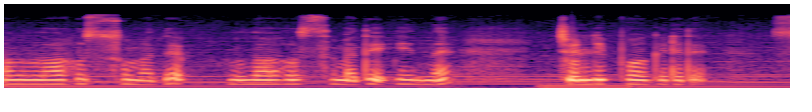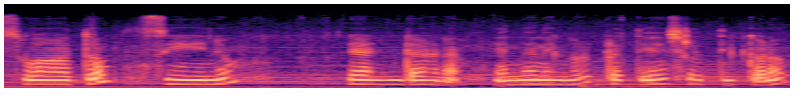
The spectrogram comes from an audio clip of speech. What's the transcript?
അള്ളാഹു സുമത് അള്ളാഹു സമത് എന്ന് ചൊല്ലിപ്പോകരുത്. സ്വാദും സീനും രണ്ടാണ് എന്ന് നിങ്ങൾ പ്രത്യേകം ശ്രദ്ധിക്കണം.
